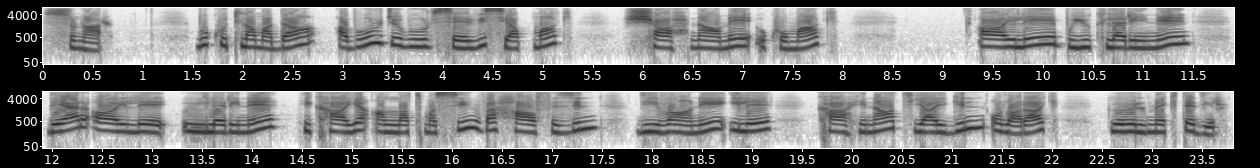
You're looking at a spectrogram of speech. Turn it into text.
sunar. Bu kutlamada abur cubur servis yapmak, şahname okumak, aile büyüklerinin diğer aile üyelerine hikaye anlatması ve hafızın divanı ile kahinat yaygın olarak görülmektedir.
